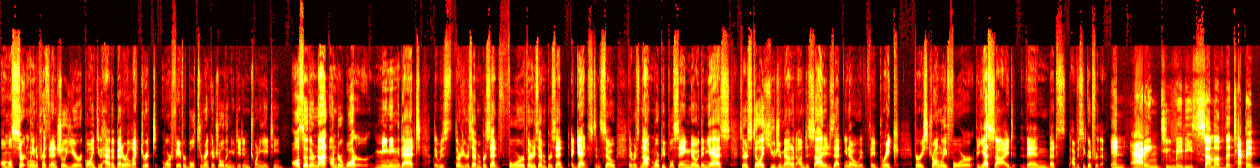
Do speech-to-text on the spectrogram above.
almost certainly in a presidential year going to have a better electorate more favorable to rent control than you did in 2018. Also, they're not underwater, meaning that it was 37% for, 37% against. And so there was not more people saying no than yes. So there's still a huge amount of undecideds that, you know, if they break very strongly for the yes side, then that's obviously good for them. And adding to maybe some of the tepid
